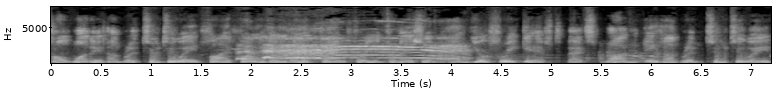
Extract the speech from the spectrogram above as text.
Call 1 800 228 5588 for your free information and your free gift. That's 1 800 228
